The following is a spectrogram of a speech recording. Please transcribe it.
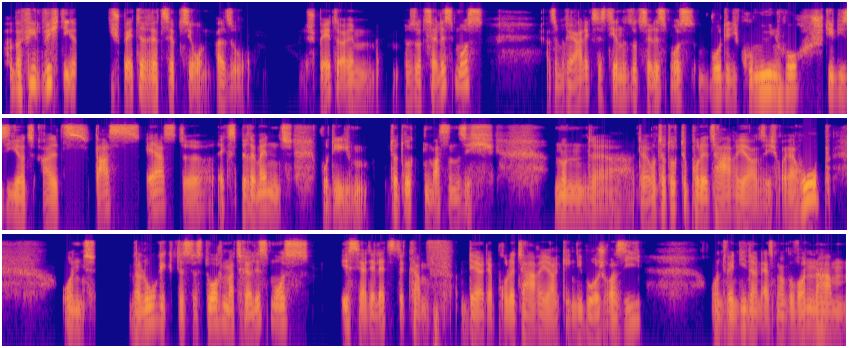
Aber viel wichtiger die spätere Rezeption. Also später im Sozialismus, also im real existierenden Sozialismus, wurde die Kommune hochstilisiert als das erste Experiment, wo die unterdrückten Massen sich nun der, der unterdrückte Proletarier sich erhob und in der Logik des historischen Materialismus ist ja der letzte Kampf der der Proletarier gegen die Bourgeoisie. Und wenn die dann erstmal gewonnen haben,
